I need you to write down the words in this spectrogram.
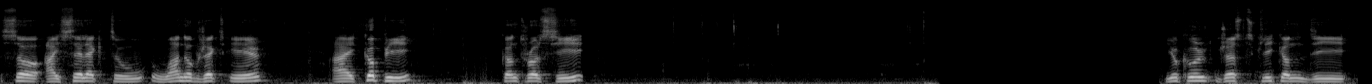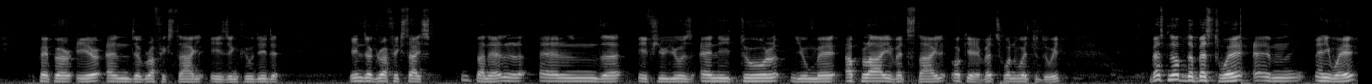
So I select one object here, I copy Control C. You could just click on the paper here and the graphic style is included in the graphic styles panel and uh, if you use any tool you may apply that style okay that's one way to do it that's not the best way um, anyway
